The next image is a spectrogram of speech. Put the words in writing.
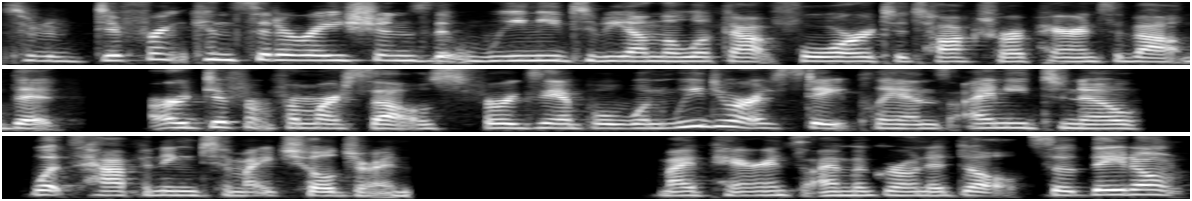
sort of different considerations that we need to be on the lookout for to talk to our parents about that are different from ourselves? For example when we do our estate plans i need to know what's happening to my children. My parents i'm a grown adult so they don't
